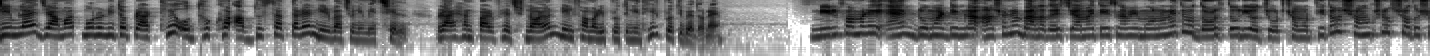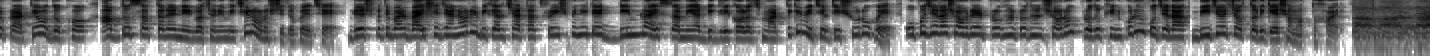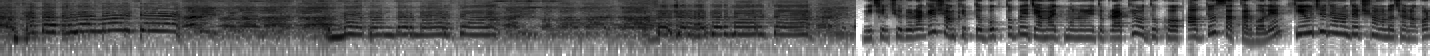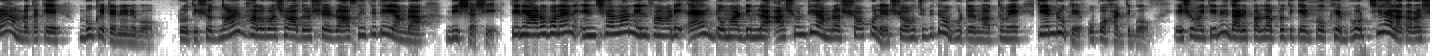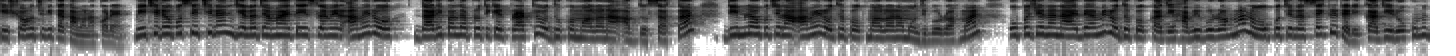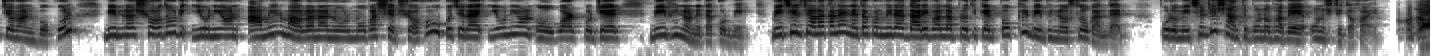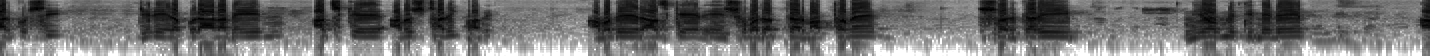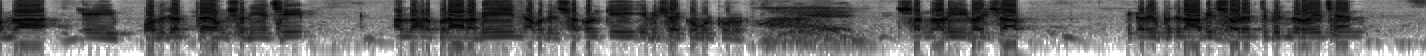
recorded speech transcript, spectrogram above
ডিমলায় জামাত মনোনীত প্রার্থী অধ্যক্ষ আব্দুস সাত্তারের নির্বাচনী মিছিল। রায়হান পারভেজ নয়ন নীলফামারী প্রতিনিধির প্রতিবেদনে। নীলফামারী এক ডোমার ডিমলা আসনে বাংলাদেশ জামায়াতে ইসলামী মনোনীত দশ দলীয় জোট সমর্থিত সংসদ সদস্য প্রার্থী অধ্যক্ষ আব্দুল সাত্তারের নির্বাচনী মিছিল অনুষ্ঠিত হয়েছে। বৃহস্পতিবার বাইশে জানুয়ারি বিকেল চারটা ত্রিশ মিনিটে ডিমলা ইসলামিয়া ডিগ্রি কলেজ মাঠ থেকে মিছিলটি শুরু হয়ে উপজেলা শহরের প্রধান প্রধান সড়ক প্রদক্ষিণ করে উপজেলা বিজয় চত্বরে গিয়ে সমাপ্ত হয়। মিছিল শুরুর আগে সংক্ষিপ্ত বক্তব্যে জামায়াত মনোনীত প্রার্থী অধ্যক্ষ আব্দুল সাত্তার বলেন, কেউ যদি আমাদের সমালোচনা করে, আমরা তাকে বুকে টেনে নেব। প্রতিশোধ নয়, ভালোবাসা আদর্শের রাজনীতিতেই আমরা বিশ্বাসী। তিনি আরও বলেন ইনশাল্লাহ নীলফামারী এক, ডোমার ডিমলা আসনটি আমরা সকলের সহযোগিতা ও ভোটের মাধ্যমে কেন্দ্রকে উপহার দিব। এই সময় তিনি দাঁড়িপাল্লা প্রতীকের পক্ষে ভোট চেয়ে এলাকাবাসীর সহযোগিতা কামনা করেন। মিছিলে উপস্থিত ছিলেন জেলা জামায়াতে ইসলামের আমের ও দাঁড়িপাল্লা প্রতীকের প্রার্থী অধ্যক্ষ মাওলানা আব্দুল সাত্তার, ডিমলা উপজেলা আমের অধ্যাপক মাওলানা মঞ্জিবুর রহমান, উপজেলা নায়েবে আমের অধ্যাপক কাজী হাবিবুর রহমান ও উপজেলা সেক্রেটারি কাজী রকুনুজ্জামান বকুল, ডিমলা সদর ইউনিয়ন আমির মাওলানা নূর মোবাশের সহ উপজেলা ইউনিয়ন ও ওয়ার্ড পর্যায়ের বিভিন্ন নেতাকর্মী। মিছিল চলাকালে নেতাকর্মীরা দাড়িপাল্লা প্রতীকের পক্ষে বিভিন্ন স্লোগান দেন। পুরো মিছিলটি শান্তিপূর্ণভাবে অনুষ্ঠিত হয়। গুজার করছি, যিনি আজকে আনুষ্ঠানিকভাবে আমাদের আজকের এই শোভাযাত্রার মাধ্যমে সরকারি নিয়ম নীতি মেনে আমরা এই পদযাত্রায় অংশ নিয়েছি। আল্লাহ রব্বুল আলামিন আমাদের সকলকে এ বিষয়ে কবুল করুন। সংগ্রামী ভাই সাহেব এখানে উপজেলা আমির সহ নেতৃবৃন্দ রয়েছেন।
